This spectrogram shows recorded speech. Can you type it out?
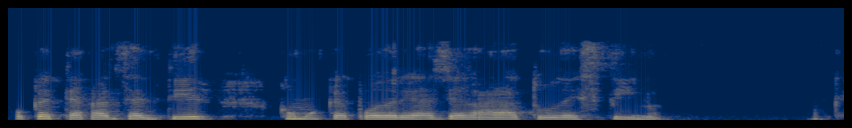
o que te hagan sentir como que podrías llegar a tu destino, ¿ok?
